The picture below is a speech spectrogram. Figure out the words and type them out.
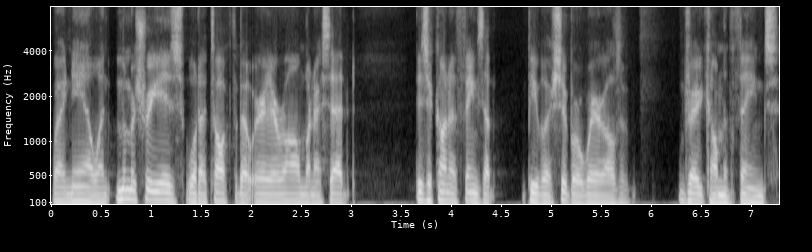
right now. And number three is what I talked about earlier on when I said these are kind of things that people are super aware of, very common things.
